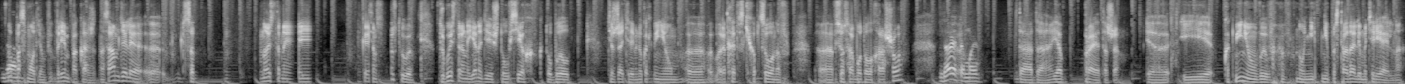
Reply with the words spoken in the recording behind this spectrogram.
Да, ну, да. посмотрим, время покажет. На самом деле, э, с одной стороны, к этим сочувствую. С другой стороны, я надеюсь, что у всех, кто был держателями, ну, как минимум, э, Red Hat опционов, э, все сработало хорошо. Да, это мы. Да, да, я про это же. Э, и как минимум вы ну, не, не пострадали материально.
